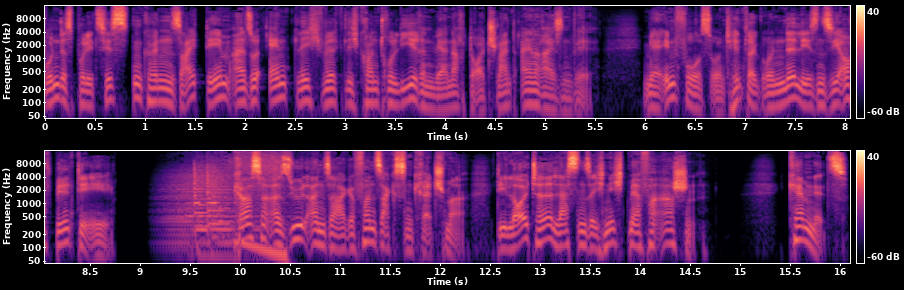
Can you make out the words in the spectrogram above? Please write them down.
Bundespolizisten können seitdem also endlich wirklich kontrollieren, wer nach Deutschland einreisen will. Mehr Infos und Hintergründe lesen Sie auf Bild.de. Krasse Asylansage von Sachsen-Kretschmer. Die Leute lassen sich nicht mehr verarschen. Chemnitz.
